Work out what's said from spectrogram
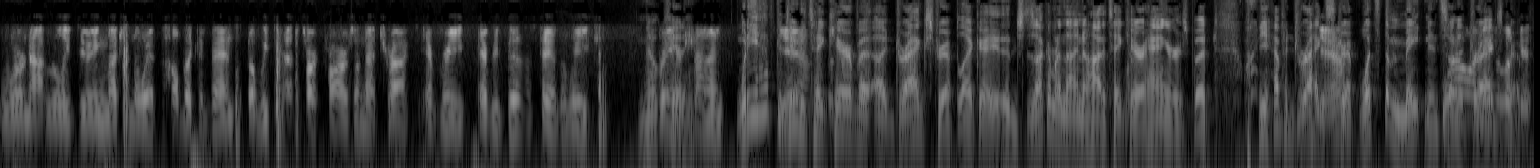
we're not really doing much in the way of public events, but we test our cars on that track every every business day of the week. No kidding. shine. What do you have to do to take care of a, a drag strip? Like uh, Zuckerman and I know how to take care of hangers, but when you have a drag Yeah. strip, what's the maintenance on a drag I mean, strip? it,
